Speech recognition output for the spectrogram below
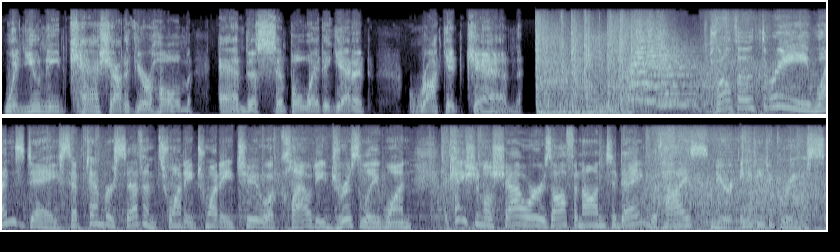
When you need cash out of your home and a simple way to get it, Rocket can. 1203 Wednesday, September 7th, 2022. A cloudy, drizzly one. Occasional showers off and on today with highs near 80 degrees.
